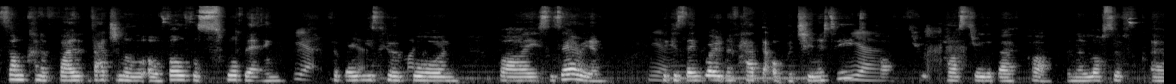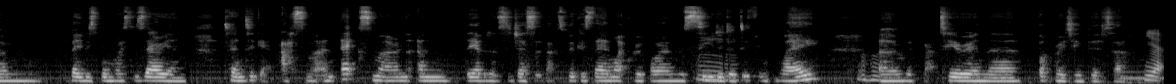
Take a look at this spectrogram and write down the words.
Some kind of vaginal or vulval swabbing yeah, for babies who are born by cesarean yeah, because they won't have had that opportunity Yeah. to pass through, pass through the birth path. And a lot of um, babies born by cesarean tend to get asthma and eczema, and, and the evidence suggests that that's because their microbiome was seeded a Mm. different way mhm, um, with bacteria in the operating theatre. yeah,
